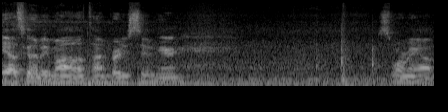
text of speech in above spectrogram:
Yeah, it's gonna be monolith time pretty soon here. Swarming warming up.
